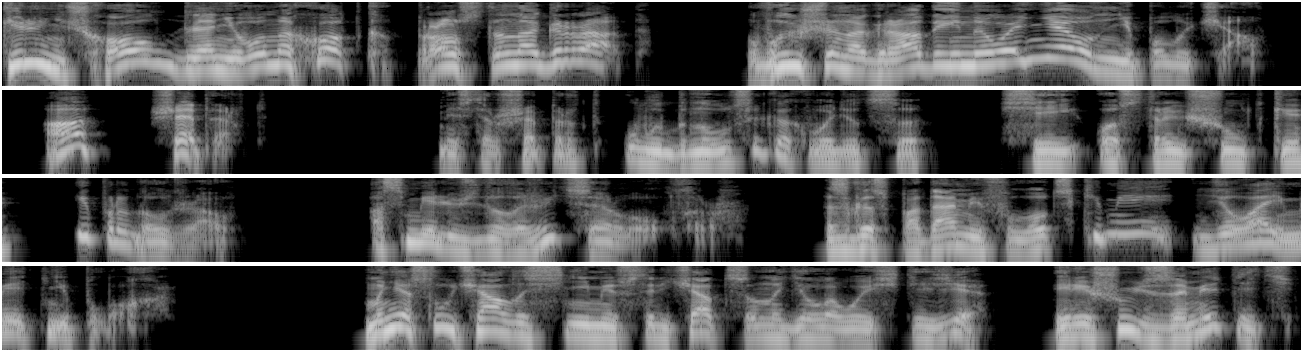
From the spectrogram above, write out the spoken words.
Киллинч-Холл для него находка, просто награда. Выше награды и на войне он не получал. А, Шепард? Мистер Шепард улыбнулся, как водится, сей острой шутки, и продолжал. «Осмелюсь доложить, сэр Уолтер, с господами флотскими дела иметь неплохо. Мне случалось с ними встречаться на деловой стезе, и решусь заметить,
